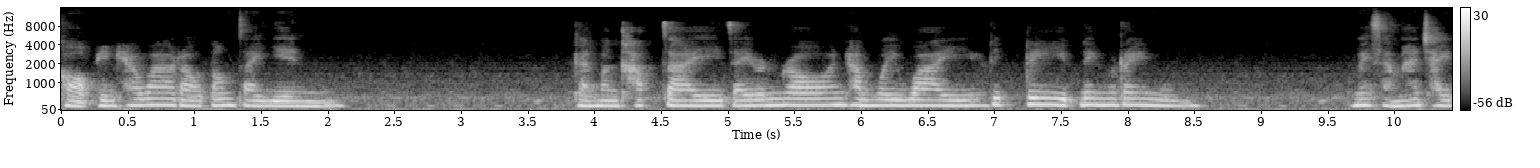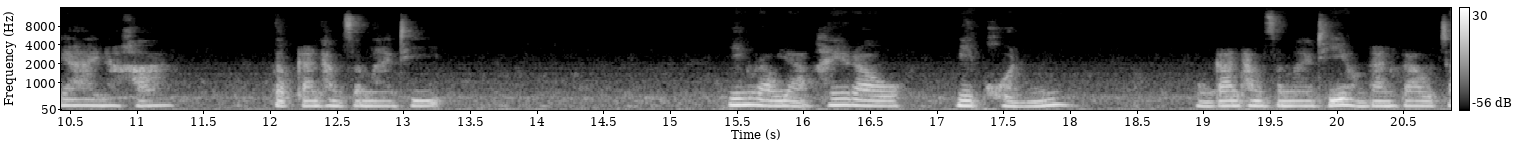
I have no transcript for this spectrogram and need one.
ขอเพียงแค่ว่าเราต้องใจเย็น การบังคับใจใจร้อนๆทำไวๆรีบๆเร่งๆ ไม่สามารถใช้ได้นะคะกับการทำสมาธิ ยิ่งเราอยากให้เรามีผลของการทำสมาธิของการเกลาใจ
